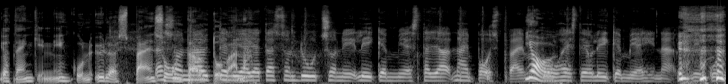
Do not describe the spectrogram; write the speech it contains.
jotenkin niin kuin ylöspäin tässä suuntautuvana. Tässä on näyttelijä ja tässä on Dudsoni liikemiestä ja näin poispäin. Joo. Mä heistä jo liikemiehinä. Niin kuin,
